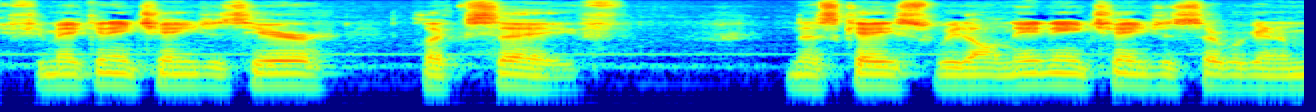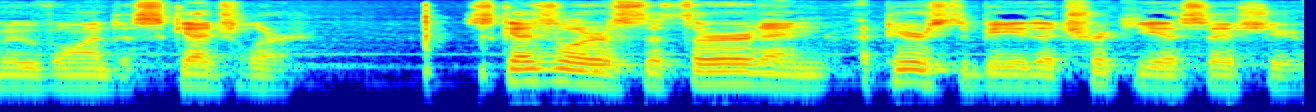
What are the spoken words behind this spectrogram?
if you make any changes here, click Save. In this case, we don't need any changes, so we're going to move on to Scheduler. Scheduler is the third and appears to be the trickiest issue.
